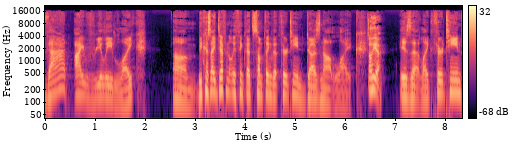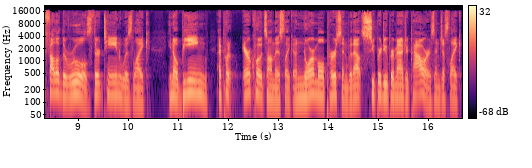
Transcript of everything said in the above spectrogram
That I really like Um, because I definitely think that's something that 13 does not like. Oh yeah. Is that like 13 followed the rules? 13 was like, you know, being, I put air quotes on this, like a normal person without super duper magic powers and just like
